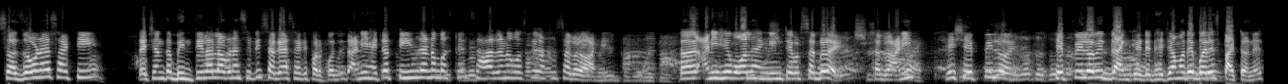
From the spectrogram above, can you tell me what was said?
सजवण्यासाठी त्याच्यानंतर भिंतीला लावण्यासाठी सगळ्यासाठी पर्पज आहेत. आणि ह्याच्यात तीन जण बसतील सहा जण बसतील असं सगळं आहे. तर आणि हे वॉल हँगिंग टेबल सगळं आहे सगळं. आणि हे शेप पिलो आहे. शेप पिलो विथ ब्लँकेट आहेत. ह्याच्यामध्ये बरेच पॅटर्न आहेत.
